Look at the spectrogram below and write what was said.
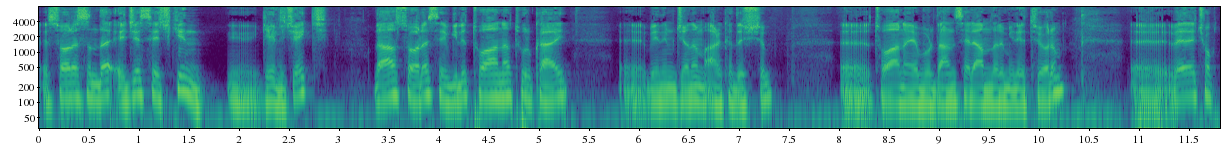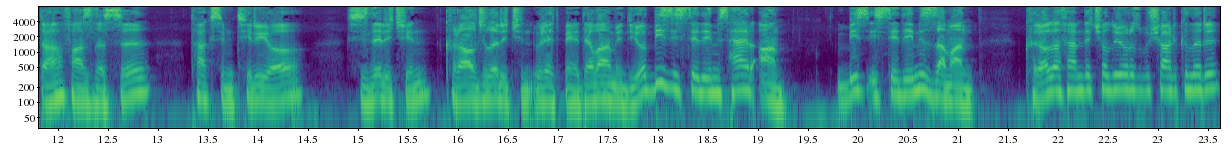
E, sonrasında Ece Seçkin e, gelecek. Daha sonra sevgili Tuana Turkay e, benim canım arkadaşım e, Tuana'ya buradan selamlarımı iletiyorum. E, ve çok daha fazlası Taksim Trio sizler için, kralcılar için üretmeye devam ediyor. Biz istediğimiz her an, biz istediğimiz zaman Kral FM'de çalıyoruz bu şarkıları.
